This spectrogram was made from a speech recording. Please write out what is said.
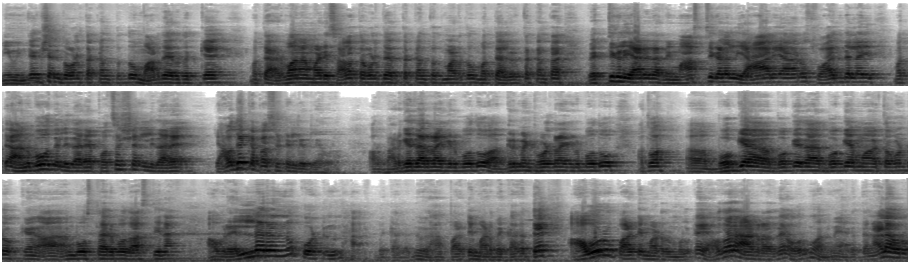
ನೀವು ಇಂಜೆಕ್ಷನ್ ತೊಗೊಳ್ತಕ್ಕಂಥದ್ದು ಮಾಡದೇ ಇರೋದಕ್ಕೆ, ಮತ್ತು ಅಡ್ವಾನ ಮಾಡಿ ಸಾಲ ತೊಗೊಳ್ತಾ ಇರ್ತಕ್ಕಂಥದ್ದು ಮಾಡೋದು, ಮತ್ತು ಅಲ್ಲಿರ್ತಕ್ಕಂಥ ವ್ಯಕ್ತಿಗಳು ಯಾರಿದ್ದಾರೆ, ನಿಮ್ಮ ಆಸ್ತಿಗಳಲ್ಲಿ ಯಾರ್ಯಾರು ಸ್ವಾಧೀನದಲ್ಲಿ ಮತ್ತು ಅನುಭವದಲ್ಲಿದ್ದಾರೆ ಪೊಸೆಷನ್ಲಿದ್ದಾರೆ ಯಾವುದೇ ಕೆಪಾಸಿಟಿಲಿರಲಿ ಅವರು. ಅವ್ರು ಬಾಡಿಗೆದಾರರಾಗಿರ್ಬೋದು ಅಗ್ರಿಮೆಂಟ್ ಹೋಲ್ಡರ್ ಆಗಿರ್ಬೋದು, ಅಥವಾ ಭೋಗ್ಯ, ಭೋಗ್ಯದ, ಭೋಗ್ಯ ಮಾ ತೊಗೊಂಡು ಅನುಭವಿಸ್ತಾ ಇರ್ಬೋದು ಆಸ್ತಿನ ಅವರೆಲ್ಲರನ್ನೂ ಕೋರ್ಟಿನಿಂದ ಹಾಕಬೇಕಾಗತ್ತೆ. ಪಾರ್ಟಿ ಮಾಡಬೇಕಾಗತ್ತೆ. ಅವರು ಪಾರ್ಟಿ ಮಾಡೋದ್ರ ಮೂಲಕ ಯಾವ್ದಾರು ಆರ್ಡರ್ ಆದರೆ ಅವ್ರಿಗೂ ಅನ್ವಯ ಆಗುತ್ತೆ. ನಾಳೆ ಅವರು,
